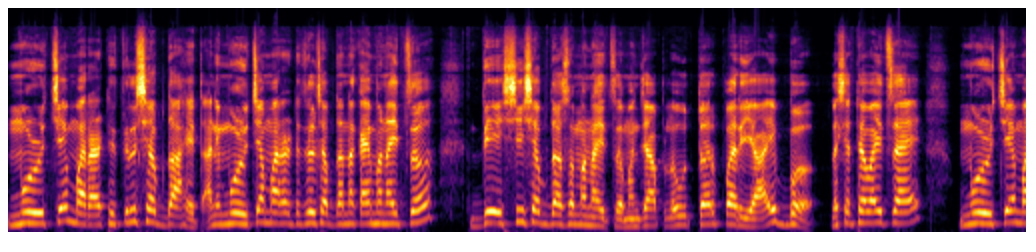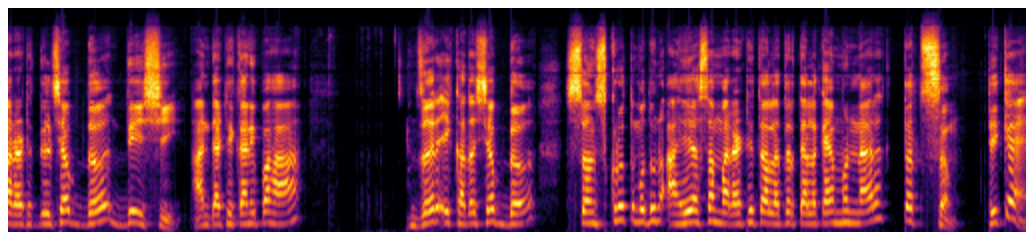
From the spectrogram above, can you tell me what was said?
मूळचे मराठीतील शब्द आहेत. आणि मूळच्या मराठीतील शब्दांना काय म्हणायचं? देशी शब्द असं म्हणायचं. म्हणजे आपलं उत्तर पर्याय ब. लक्षात ठेवायचं आहे मूळचे मराठीतील शब्द देशी. आणि त्या ठिकाणी पहा जर एखादा शब्द संस्कृतमधून आहे असा मराठीत आला तर त्याला काय म्हणणार? तत्सम. ठीक आहे?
